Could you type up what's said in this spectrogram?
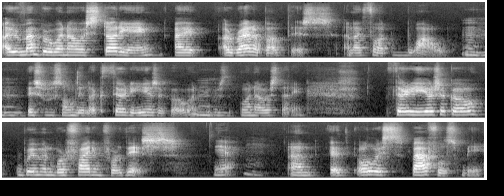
I remember when I was studying, I, I read about this and I thought, wow, Mhm. this was only like 30 years ago when, it was, Mhm. when I was studying. 30 years ago, women were fighting for this. Yeah. And it always baffles me.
